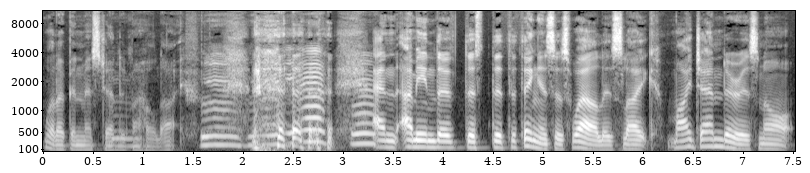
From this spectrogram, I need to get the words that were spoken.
Well, I've been misgendered my mm. whole life. yeah, yeah. And I mean, the, the the the thing is as well is like my gender is not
